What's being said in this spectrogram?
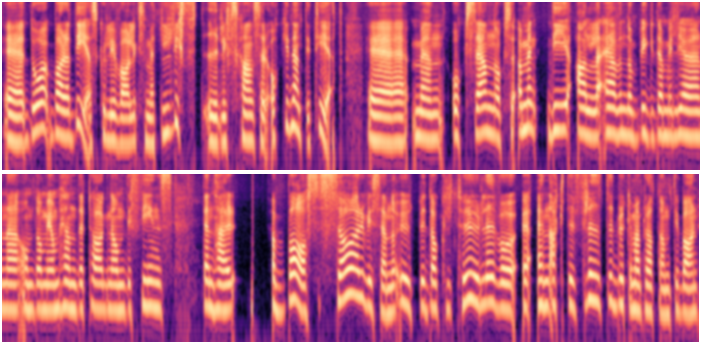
Eh, då bara det skulle ju vara liksom ett lyft i livschanser och identitet. Eh, men, och sen också, ja, men det är ju alla, även de byggda miljöerna, om de är omhändertagna, om det finns den här basservicen och utbud av kulturliv och eh, en aktiv fritid brukar man prata om till barn.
